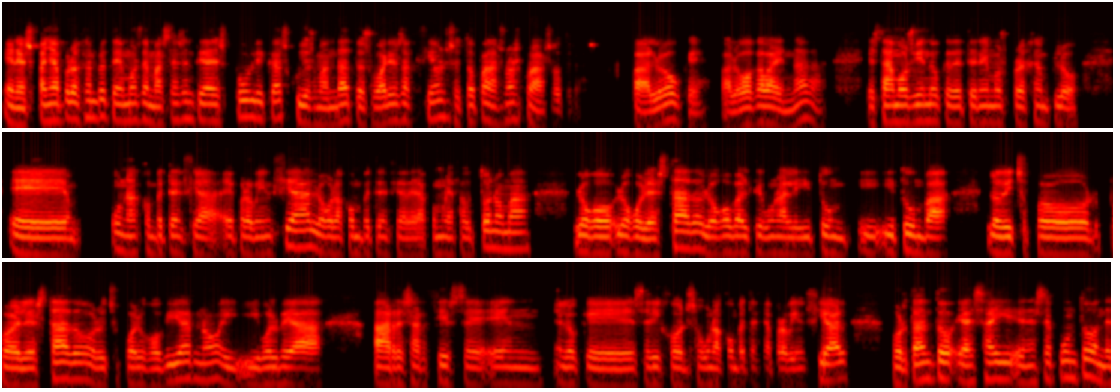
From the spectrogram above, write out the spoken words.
En España, por ejemplo, tenemos demasiadas entidades públicas cuyos mandatos o áreas de acción se topan las unas con las otras. ¿Para luego qué? Para luego acabar en nada. Estamos viendo que tenemos, por ejemplo, eh, una competencia eh, provincial, luego la competencia de la comunidad autónoma, luego, luego el Estado, luego va el tribunal y, tumba lo dicho por, el Estado o lo dicho por el gobierno y, vuelve a, resarcirse en, lo que se dijo según la competencia provincial. Por tanto, es ahí en ese punto donde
